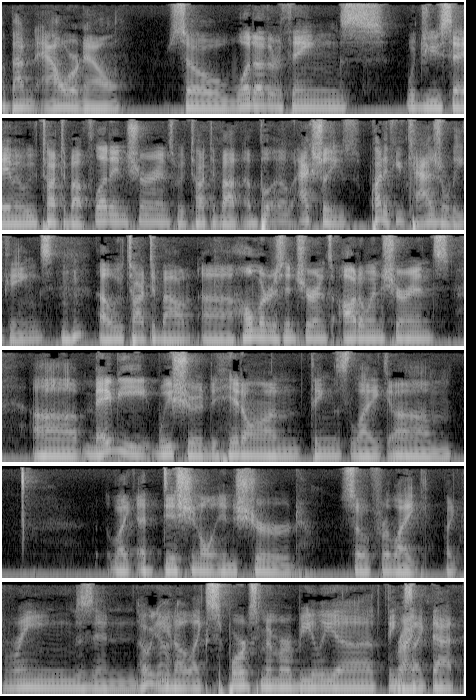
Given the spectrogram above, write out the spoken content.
about an hour now. So, what other things would you say? I mean, we've talked about flood insurance. We've talked about a, actually quite a few casualty things. Mhm. Uh, we've talked about uh, homeowners insurance, auto insurance. Uh, maybe we should hit on things like um, like additional insured. So for like like rings and Oh, yeah. you know like sports memorabilia things Right. like that.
